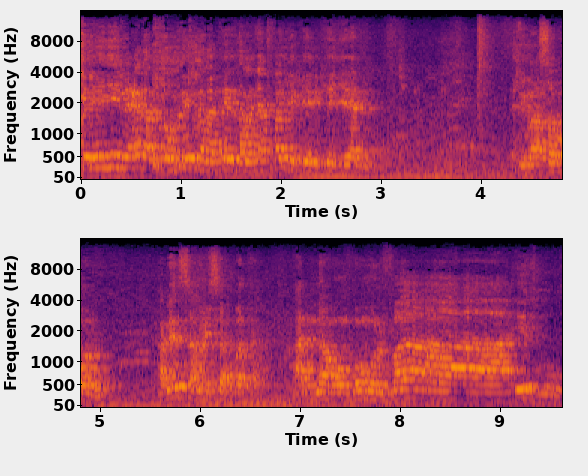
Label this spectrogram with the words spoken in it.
كلي معك التوحيد ثلاثين درجات فيا كين كي يعني بما صبروا أبين صبر سبتا أنهم هم الفائزون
